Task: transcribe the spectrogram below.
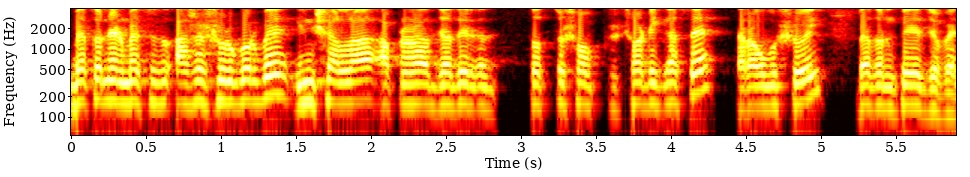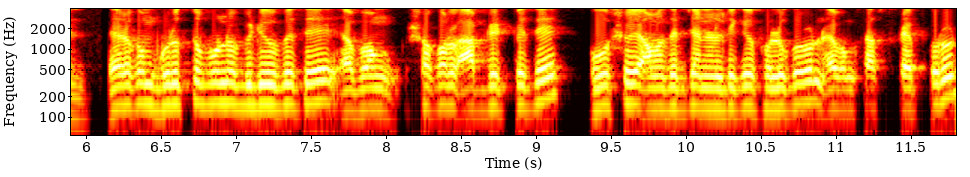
বেতনের মেসেজ আসা শুরু করবে। ইনশাল্লাহ আপনারা যাদের তথ্য সব সঠিক আছে, তারা অবশ্যই বেতন পেয়ে যাবেন। এরকম গুরুত্বপূর্ণ ভিডিও পেতে এবং সকল আপডেট পেতে অবশ্যই আমাদের চ্যানেলটিকে ফলো করুন এবং সাবস্ক্রাইব করুন।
